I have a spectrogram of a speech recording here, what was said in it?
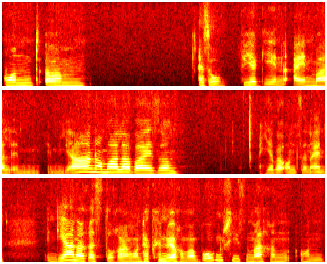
Und ähm, also wir gehen einmal im, im Jahr normalerweise hier bei uns in ein Indianerrestaurant und da können wir auch immer Bogenschießen machen und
